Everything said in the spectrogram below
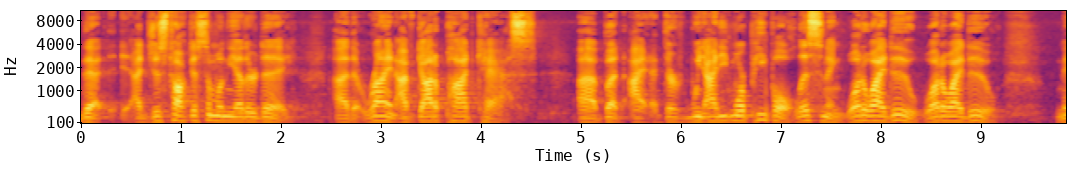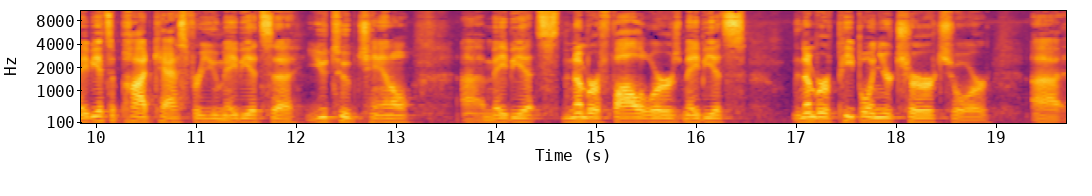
that I just talked to someone the other day uh, that Ryan, I've got a podcast, uh, but I, there, we, I need more people listening. What do I do? What do I do? Maybe it's a podcast for you. Maybe it's a YouTube channel. Uh, maybe it's the number of followers. Maybe it's the number of people in your church or uh,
